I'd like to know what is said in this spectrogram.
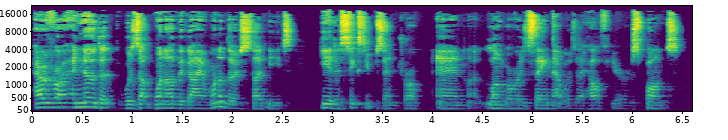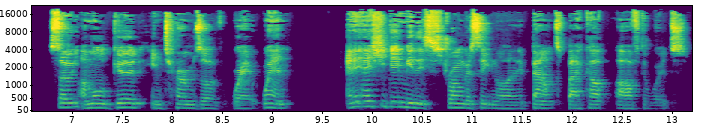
However, I know that was that one other guy in one of those studies. He had a 60% drop, and Longo was saying that was a healthier response. So I'm all good in terms of where it went. And it actually gave me this stronger signal, and it bounced back up afterwards,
